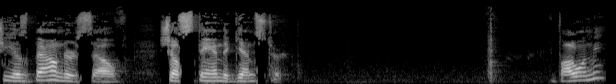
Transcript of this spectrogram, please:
she has bound herself, shall stand against her. You following me?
